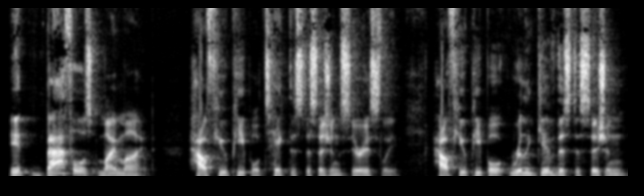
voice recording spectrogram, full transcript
It baffles my mind how few people take this decision seriously, how few people really give this decision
